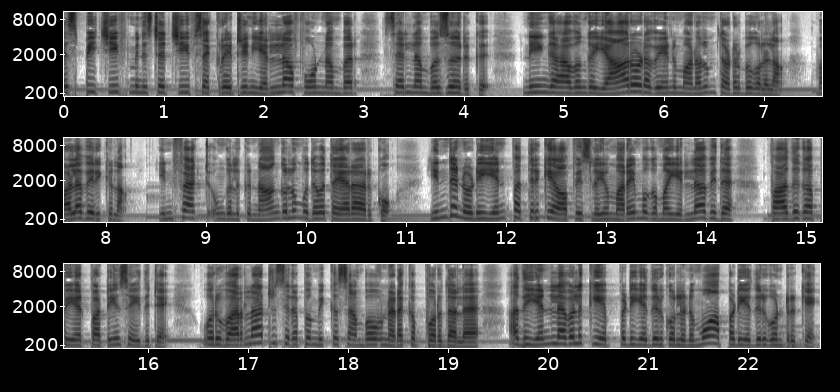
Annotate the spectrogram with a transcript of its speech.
எஸ்பி சீஃப் மினிஸ்டர் சீஃப் செக்ரட்டரின்னு எல்லா ஃபோன் நம்பர் செல் நம்பர்ஸும் இருக்குது நீங்கள் அவங்க யாரோட வேணுமானாலும் தொடர்பு கொள்ளலாம் வளவிரிக்கலாம். இன்ஃபேக்ட் உங்களுக்கு நாங்களும் உதவ தயாராக இருக்கோம். இந்த நொடி என் பத்திரிகை ஆஃபீஸ்லையும் மறைமுகமாக எல்லாவித பாதுகாப்பு ஏற்பாட்டையும் செய்துட்டேன். ஒரு வரலாற்று சிறப்பு மிக்க சம்பவம் நடக்க போகிறதால அது என் லெவலுக்கு எப்படி எதிர்கொள்ளணுமோ அப்படி எதிர்கொண்டிருக்கேன்.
